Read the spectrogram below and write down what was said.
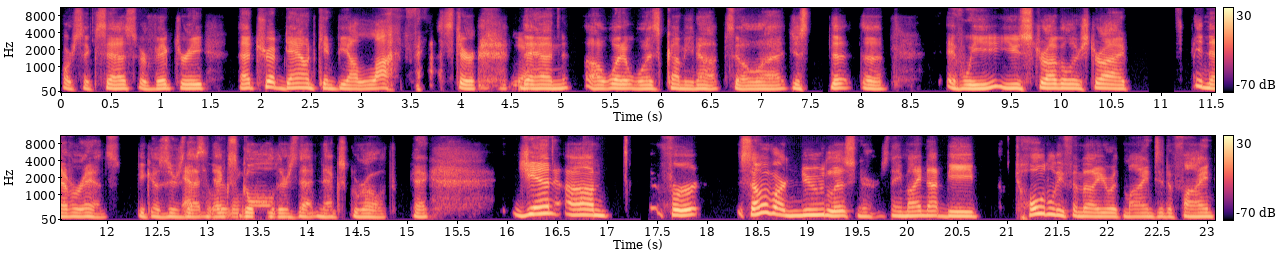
or success or victory that trip down can be a lot faster yeah. than uh, what it was coming up so uh, just the the if we use struggle or strive, it never ends because there's Absolutely. that next goal, there's that next growth. Okay. Jen, um, for some of our new listeners, they might not be totally familiar with Mind to Define.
